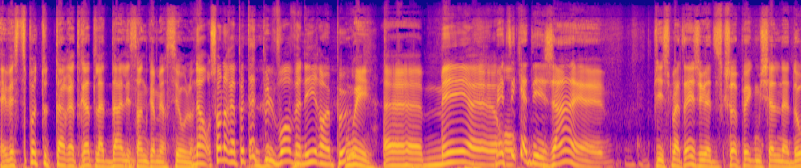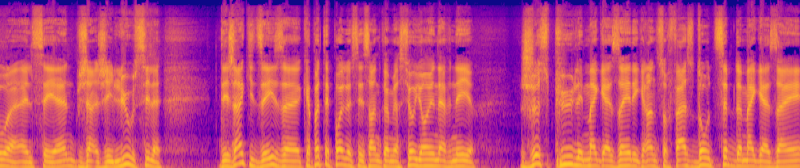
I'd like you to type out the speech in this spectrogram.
investis pas toute ta retraite là-dedans, les centres commerciaux. Là. Non, ça, on aurait peut-être pu le voir venir un peu. Oui. Euh, mais. euh, Mais tu on- sais qu'il y a des gens. euh, puis ce matin, j'ai eu la discussion un peu avec Michel Nadeau à LCN. Puis j'ai- lu aussi là, des gens qui disent euh, capotez pas là, ces centres commerciaux, ils ont un avenir. Juste plus les magasins, les grandes surfaces, d'autres types de magasins.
